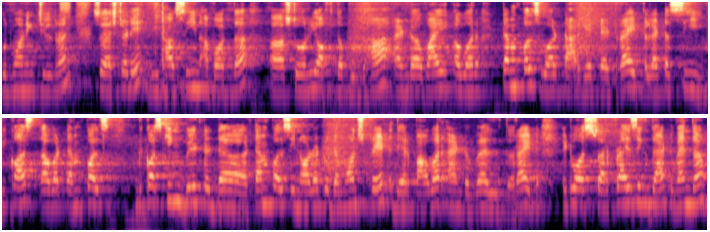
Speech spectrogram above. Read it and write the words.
Good morning, children. So, yesterday we have seen about the uh, story of the Buddha and uh, why our temples were targeted, right? Let us see because our temples, because king built the temples in order to demonstrate their power and wealth, right? It was surprising that when the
